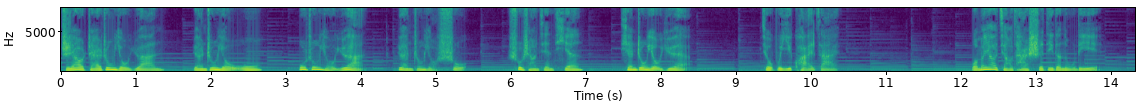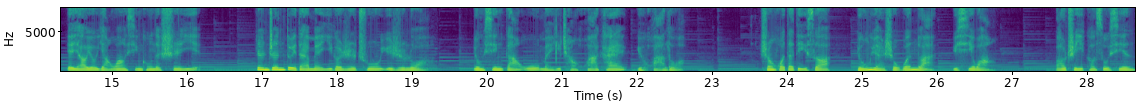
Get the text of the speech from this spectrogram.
只要宅中有园，园中有屋，屋中有院，院中有树，树上见天，天中有月，就不易快哉？我们要脚踏实地的努力，也要有仰望星空的诗意，认真对待每一个日出与日落，用心感悟每一场花开与花落。生活的底色永远是温暖与希望，保持一颗素心，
